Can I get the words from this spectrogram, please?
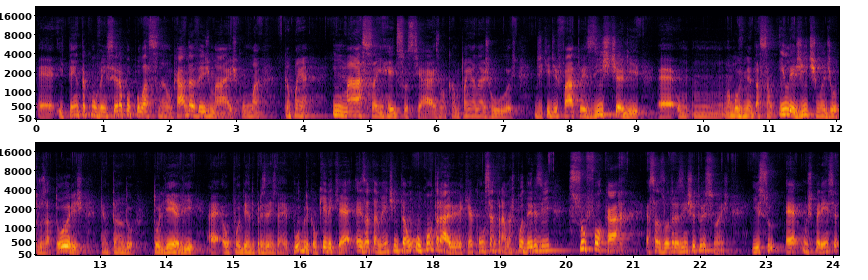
é, e tenta convencer a população cada vez mais com uma campanha em massa em redes sociais, uma campanha nas ruas, de que de fato existe ali é, um, um, uma movimentação ilegítima de outros atores tentando tolher ali é, o poder do presidente da República, o que ele quer é exatamente então o contrário, ele quer concentrar mais poderes e sufocar essas outras instituições. Isso é uma experiência,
